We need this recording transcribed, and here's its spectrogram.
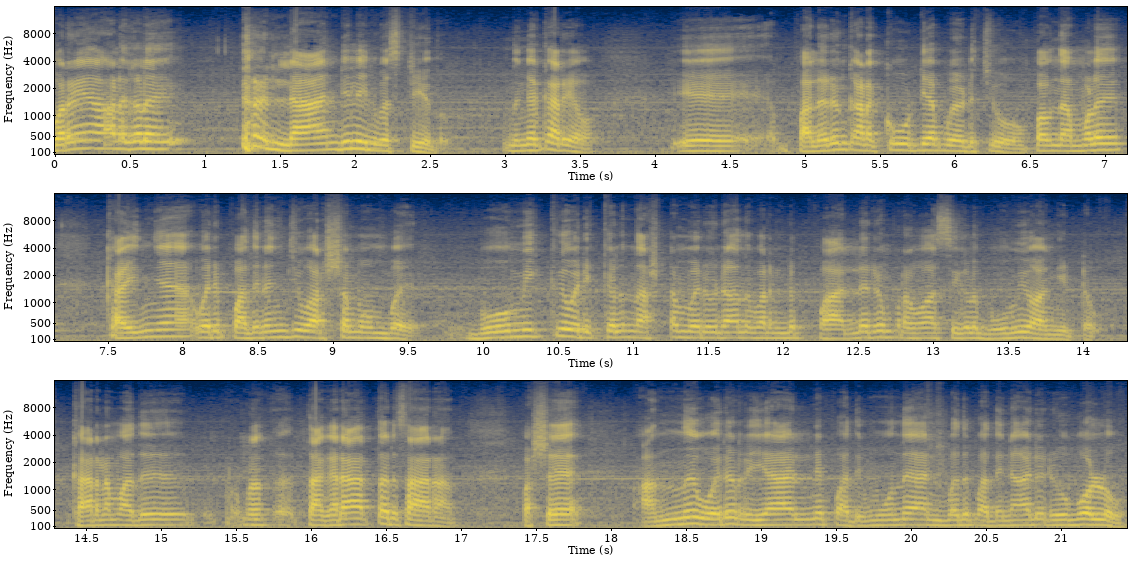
കുറേ ആളുകൾ ലാൻഡിൽ ഇൻവെസ്റ്റ് ചെയ്തു. നിങ്ങൾക്കറിയോ? പലരും കണക്ക് കൂട്ടിയാൽ പേടിച്ചു പോകും. ഇപ്പം നമ്മൾ കഴിഞ്ഞ ഒരു പതിനഞ്ച് വർഷം മുമ്പ് ഭൂമിക്ക് ഒരിക്കലും നഷ്ടം വരില്ല എന്ന് പറഞ്ഞിട്ട് പലരും പ്രവാസികൾ ഭൂമി വാങ്ങിയിട്ടു. കാരണം അത് തകരാത്തൊരു സാധനമാണ്. പക്ഷേ അന്ന് ഒരു റിയാലിന് പതിമൂന്ന് അൻപത് പതിനാല് രൂപ ഉള്ളൂ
